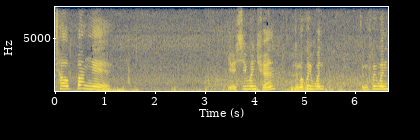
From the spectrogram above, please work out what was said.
超棒哎！野溪温泉怎么会温？怎么会温？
